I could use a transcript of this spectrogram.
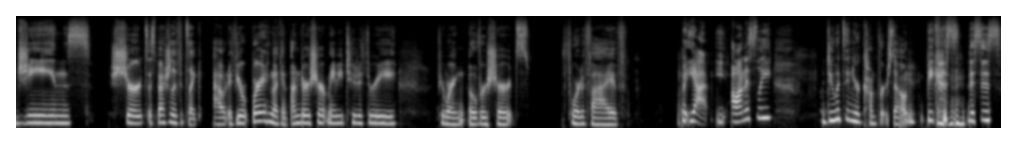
jeans, shirts, especially if it's like out, if you're wearing like an undershirt, maybe two to three. If you're wearing overshirts, four to five. But yeah, honestly, do what's in your comfort zone because this is,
